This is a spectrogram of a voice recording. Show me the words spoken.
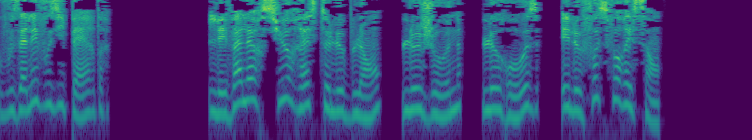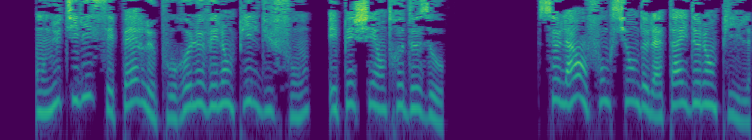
vous allez vous y perdre. Les valeurs sûres restent le blanc, le jaune, le rose, et le phosphorescent. On utilise ces perles pour relever l'empile du fond, et pêcher entre deux eaux. Cela en fonction de la taille de l'empile.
